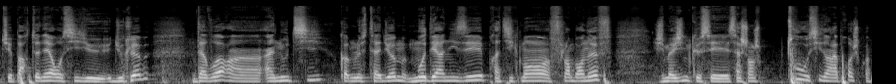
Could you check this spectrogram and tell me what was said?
tu es partenaire aussi du, du club, d'avoir un, un, outil comme le stadium modernisé, pratiquement flambant neuf, j'imagine que ça change tout aussi dans l'approche quoi.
